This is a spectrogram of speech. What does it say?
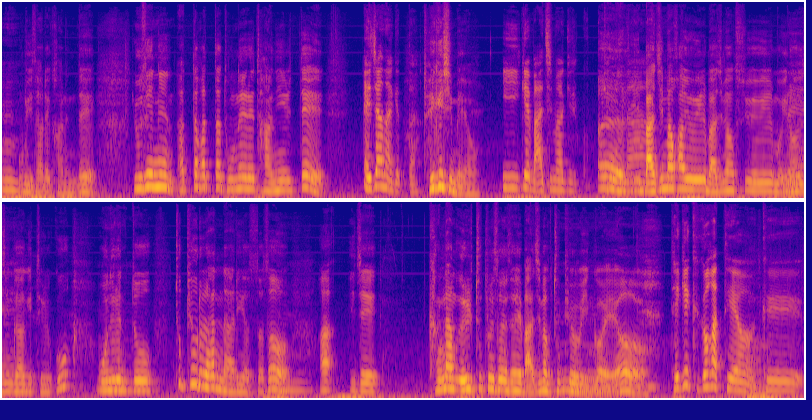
음. 이사를 가는데 요새는 왔다 갔다 동네를 다닐 때 애잔하겠다. 되게 심해요. 이게 예, 마지막이겠구나. 이 마지막 화요일, 마지막 수요일 뭐 이런 네. 생각이 들고 오늘은 음. 또 투표를 한 날이었어서 음. 아 이제 강남 을 투표소에서의 마지막 투표인 음. 거예요. 되게 그거 같아요. 어. 그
